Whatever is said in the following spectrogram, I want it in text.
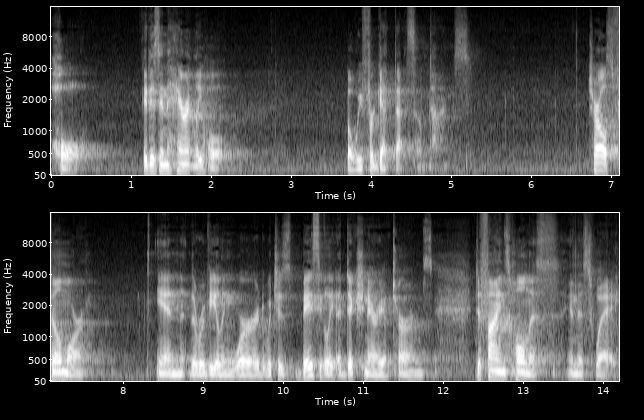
whole. It is inherently whole. But we forget that sometimes. Charles Fillmore in the revealing word, which is basically a dictionary of terms, defines wholeness in this way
